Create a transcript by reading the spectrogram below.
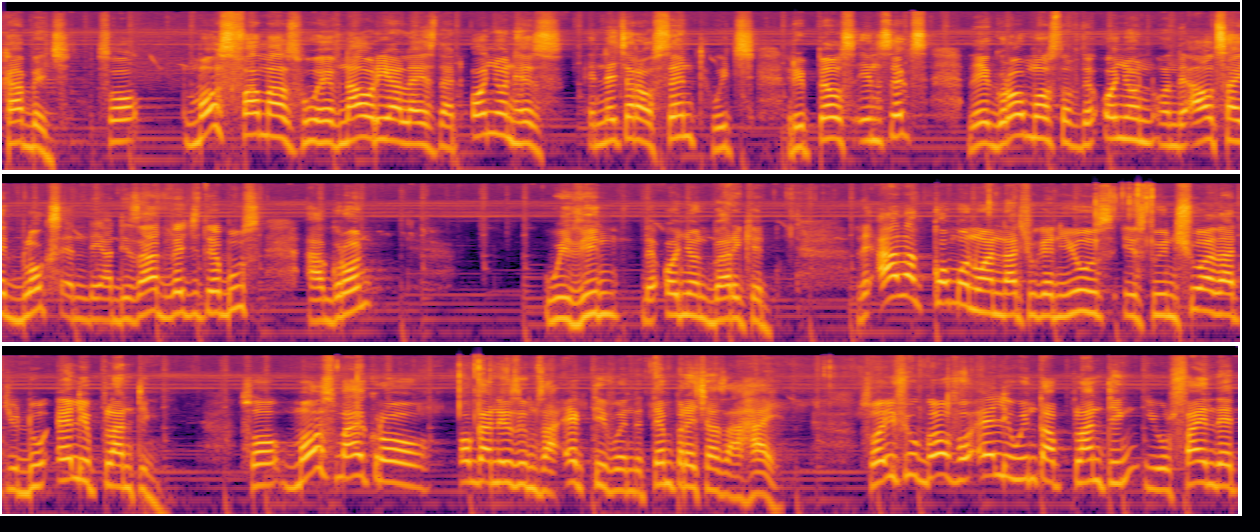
cabbage. So most farmers who have now realized that onion has a natural scent which repels insects, they grow most of the onion on the outside blocks and their desired vegetables are grown within the onion barricade. The other common one that you can use is to ensure that you do early planting. So most microorganisms are active when the temperatures are high. So if you go for early winter planting, you will find that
